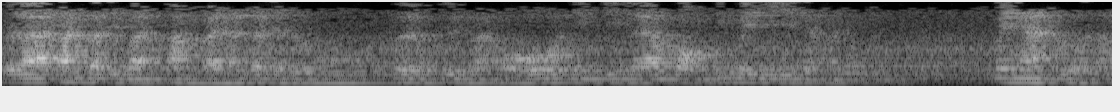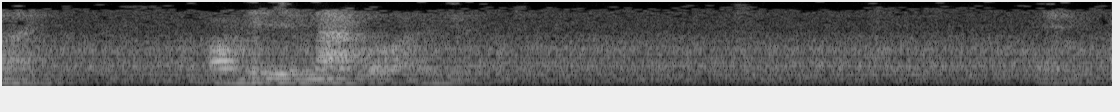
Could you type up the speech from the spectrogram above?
เวลาท่านปฏิบัติทำไปท่านก็จะรู้เพิ่มขึ้นว่าโอ้จริงๆแล้วของที่ไม่ดีเนี่ยมันไม่น่ากลัวเท่าไหร่ของที่ดีน่ากลัวนั้นเอะค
